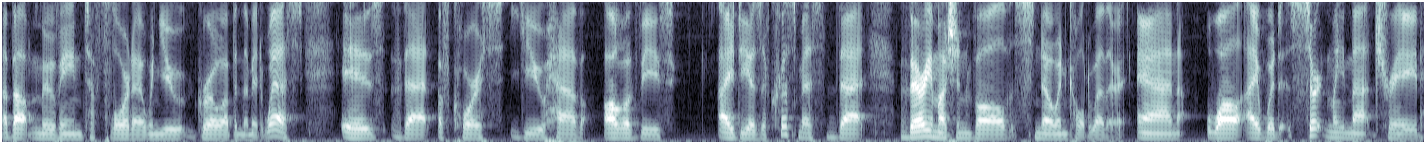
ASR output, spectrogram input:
about moving to Florida when you grow up in the Midwest, is that, of course, you have all of these ideas of Christmas that very much involve snow and cold weather. And while I would certainly not trade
